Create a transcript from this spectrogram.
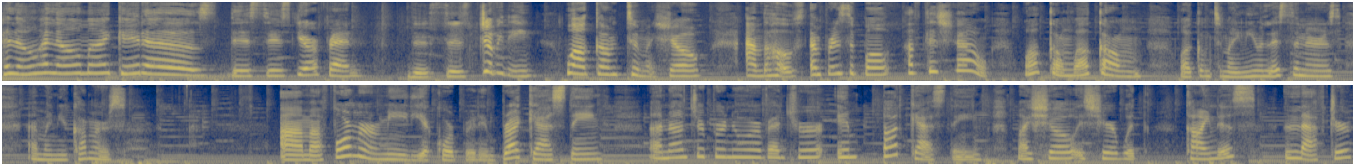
Hello, hello, my kiddos. This is your friend. This is D. Welcome to my show. I'm the host and principal of this show. Welcome, welcome. Welcome to my new listeners and my newcomers. I'm a former media corporate in broadcasting, an entrepreneur venturer in podcasting. My show is shared with kindness, laughter,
